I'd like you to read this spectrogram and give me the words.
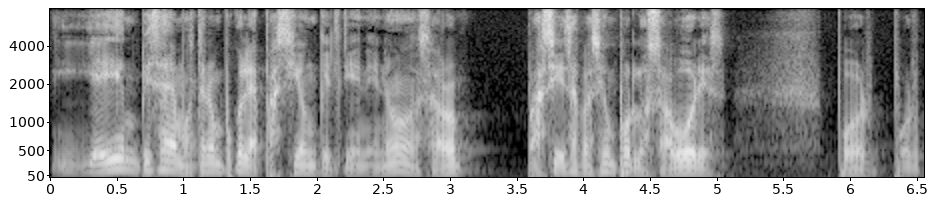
y ahí empieza a demostrar un poco la pasión que él tiene, ¿no? Sabor, esa pasión por los sabores, por, por,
